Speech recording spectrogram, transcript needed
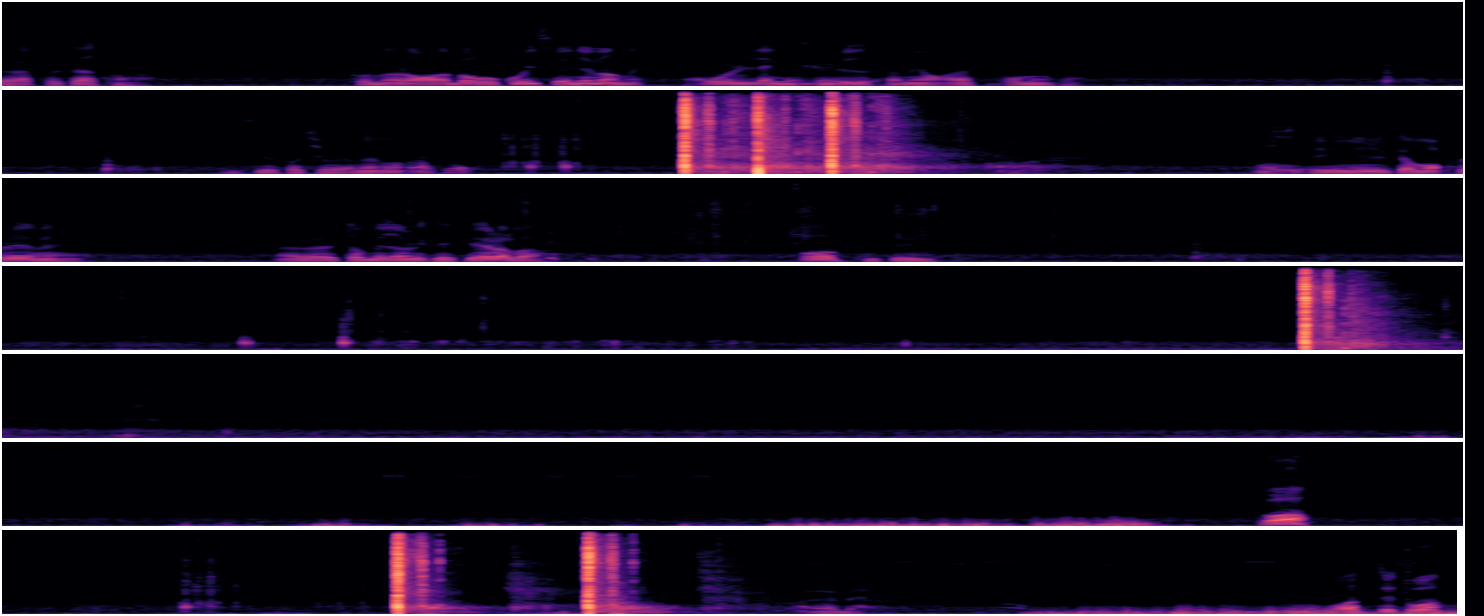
celle-là peut-être. Comme alors là-bas au coin, c'est un aimant. Hein. Ah Oh l'enculé de sa mère, là c'est pour nous ça. Essayez de pas tirer la même. Ah. Il a une morflé mais elle est tombée dans le kéké là-bas. Oh putain. Toi Eh ben. Oh, tais-toi.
